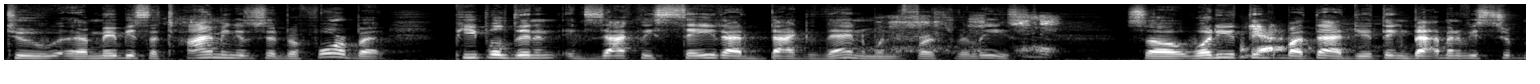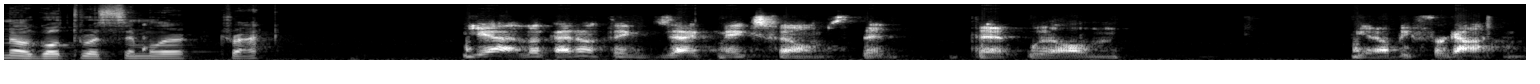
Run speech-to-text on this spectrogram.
to uh, maybe it's the timing as I said before, but people didn't exactly say that back then when it first released. So, what do you think yeah. about that? Do you think Batman v Superman will go through a similar track? Yeah, look, I don't think Zack makes films that that will, you know, be forgotten.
